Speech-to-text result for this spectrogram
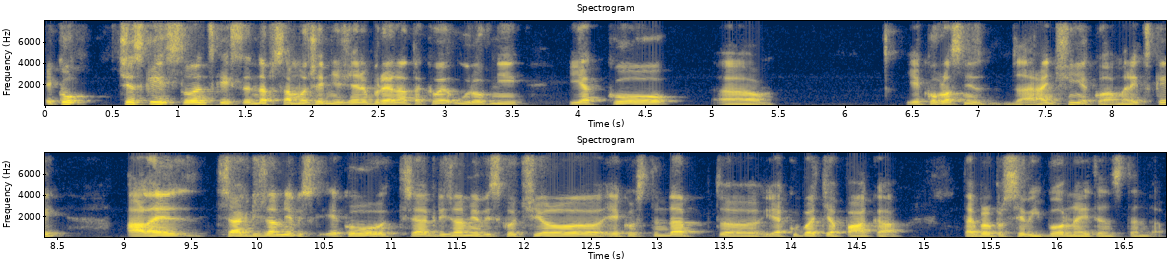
jako český, slovenský stand-up samozřejmě, že nebude na takové úrovni jako, uh, jako vlastně zahraniční, jako americký, ale třeba když na mě, jako, třeba když na mě vyskočil jako stand-up Jakuba Ťapáka, tak byl prostě výborný ten stand-up.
